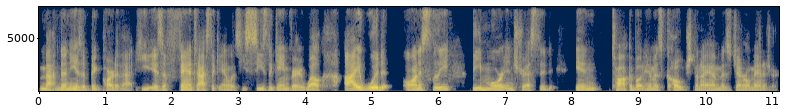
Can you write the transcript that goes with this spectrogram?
Marc Denis is a big part of that. He is a fantastic analyst. He sees the game very well. I would honestly be more interested in talk about him as coach than I am as general manager.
